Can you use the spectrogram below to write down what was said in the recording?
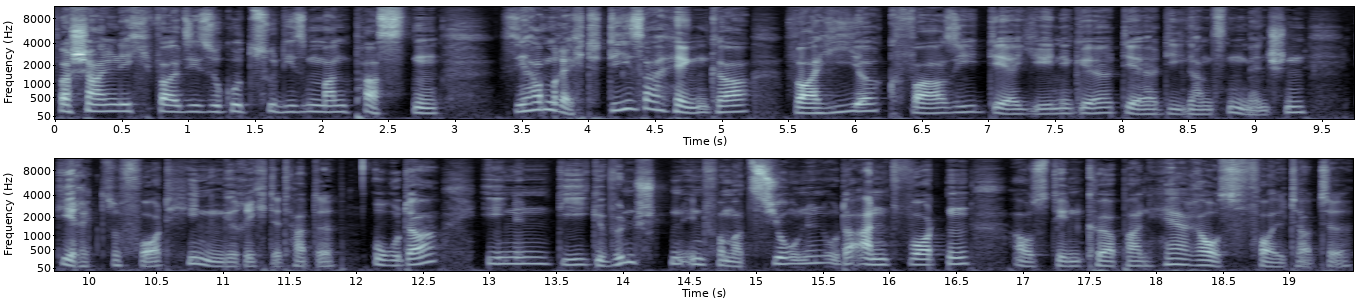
wahrscheinlich, weil sie so gut zu diesem Mann passten. Sie haben recht, dieser Henker war hier quasi derjenige, der die ganzen Menschen direkt sofort hingerichtet hatte oder ihnen die gewünschten Informationen oder Antworten aus den Körpern herausfolterte.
